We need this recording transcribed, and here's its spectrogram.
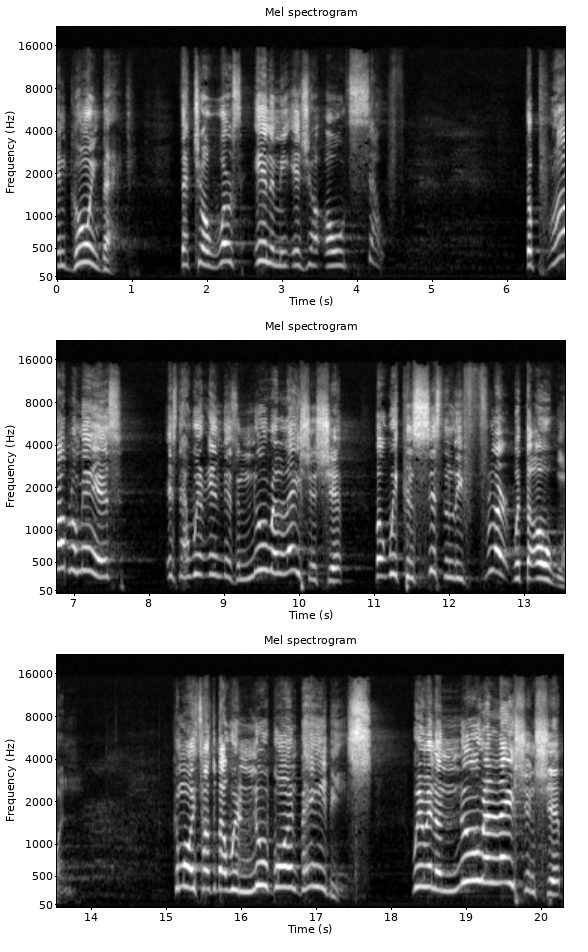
and going back that your worst enemy is your old self. The problem is, is that we're in this new relationship, but we consistently flirt with the old one. Come on, he talked about we're newborn babies. We're in a new relationship,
